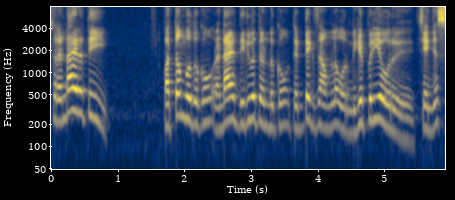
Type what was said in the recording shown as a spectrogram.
ஸோ ரெண்டாயிரத்தி பத்தொம்போதுக்கும் ரெண்டாயிரத்தி இருபத்தி ரெண்டுக்கும் டெட் எக்ஸாமில் ஒரு மிகப்பெரிய ஒரு சேஞ்சஸ்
